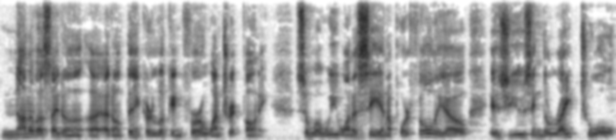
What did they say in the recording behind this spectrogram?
none of us, I don't, I don't think, are looking for a one-trick pony. So what we want to see in a portfolio is using the right tool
